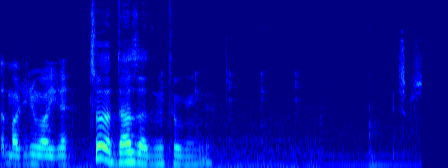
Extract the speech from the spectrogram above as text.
და მაჯინი ვაიღე. ცოტა დაზადნე თუ გინდა. იწვს.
